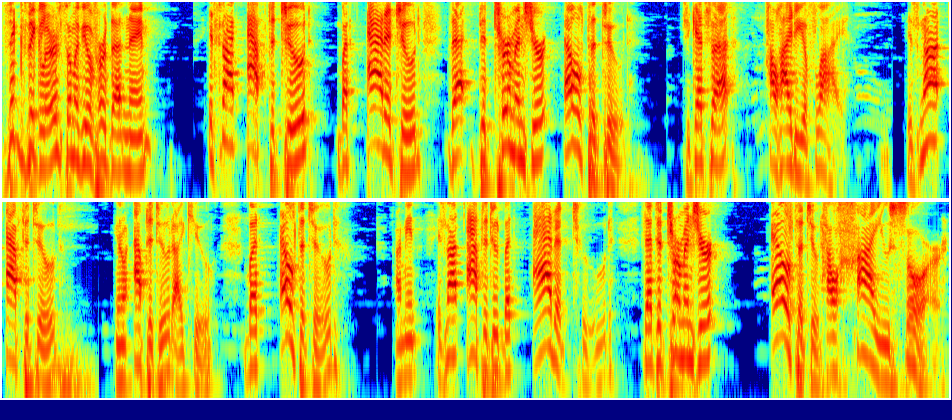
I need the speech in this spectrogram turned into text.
Zig Ziglar, some of you have heard that name. It's not aptitude, but attitude that determines your altitude. Did you catch that? How high do you fly? It's not aptitude, you know, aptitude, IQ, but altitude. I mean, it's not aptitude, but attitude that determines your altitude, how high you soar,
